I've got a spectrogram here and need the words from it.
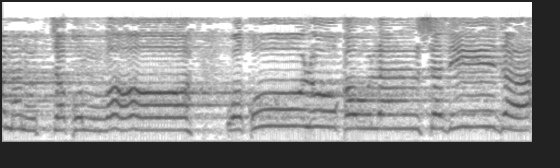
آمنوا اتقوا الله وقولوا قولا سديدا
